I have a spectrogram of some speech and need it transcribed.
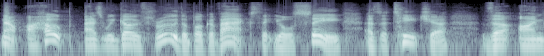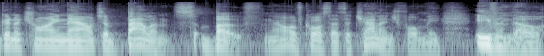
Now, I hope as we go through the book of Acts that you'll see as a teacher that I'm going to try now to balance both. Now, of course, that's a challenge for me, even though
